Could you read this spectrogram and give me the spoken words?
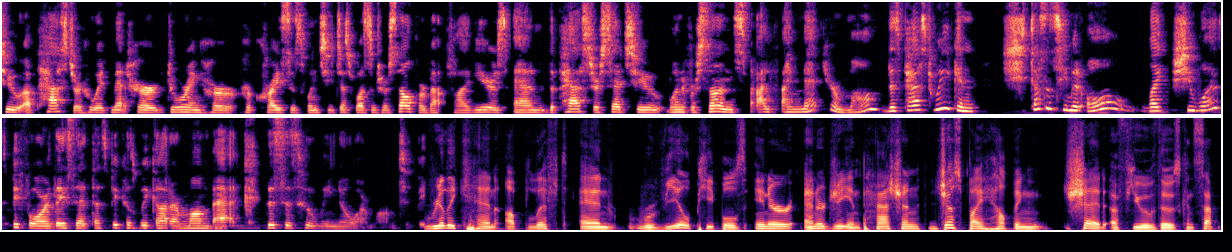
to a pastor who had met her her during her, her crisis when she just wasn't herself for about five years. And the pastor said to one of her sons, I, I met your mom this past week and she doesn't seem at all like she was before. They said that's because we got our mom back. This is who we know our mom to be. Really can uplift and reveal people's inner energy and passion just by helping shed a few of those concep-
